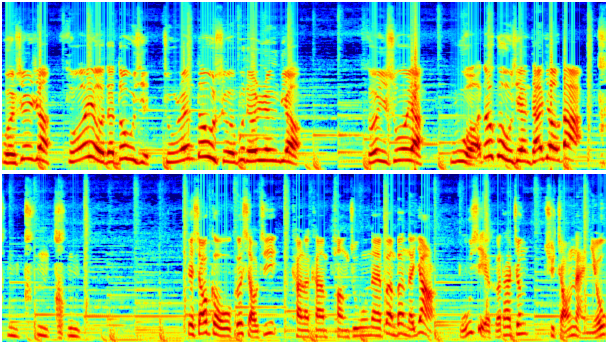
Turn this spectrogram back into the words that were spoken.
我身上……”所有的东西，主人都舍不得扔掉，所以说呀，我的贡献才叫大。嗯嗯嗯。这小狗和小鸡看了看胖猪那笨笨的样儿，不屑和他争，去找奶牛。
